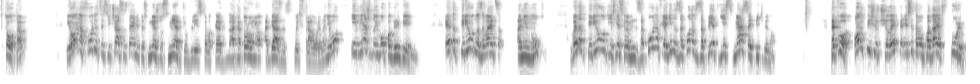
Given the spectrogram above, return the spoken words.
кто-то, и он находится сейчас в состоянии, то есть между смертью близкого, на которого у него обязанность быть в трауре на него, и между его погребением. Этот период называется анинут. В этот период есть несколько законов, и один из законов запрет есть мясо и пить вино. Так вот, он пишет человека, если это выпадает в Пурим,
